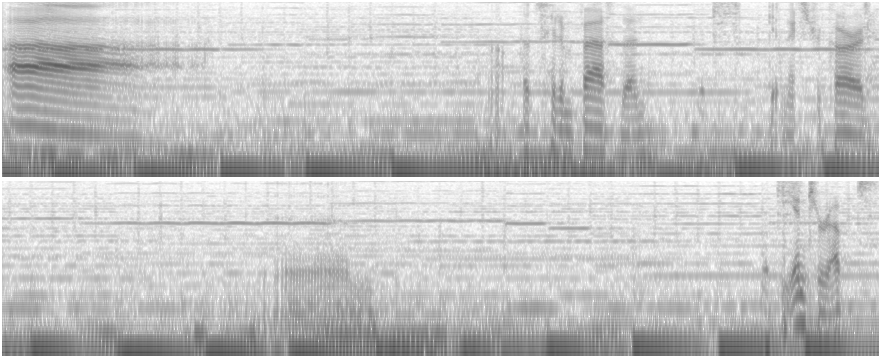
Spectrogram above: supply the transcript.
Ah. Let's hit him fast then. Get an extra card. Um, the interrupt.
